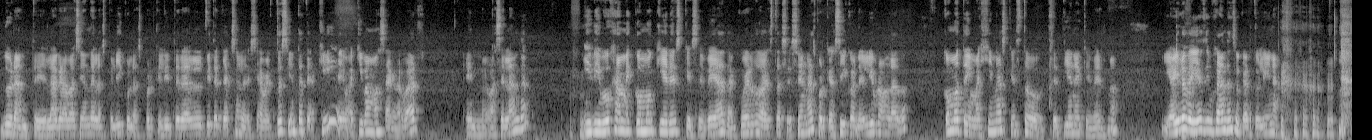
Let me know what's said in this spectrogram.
durante la grabación de las películas, porque literal Peter Jackson le decía, a ver, tú siéntate aquí, eh, aquí vamos a grabar en Nueva Zelanda y dibújame cómo quieres que se vea de acuerdo a estas escenas, porque así con el libro a un lado, ¿cómo te imaginas que esto se tiene que ver, no? Y ahí lo veías dibujando en su cartulina.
